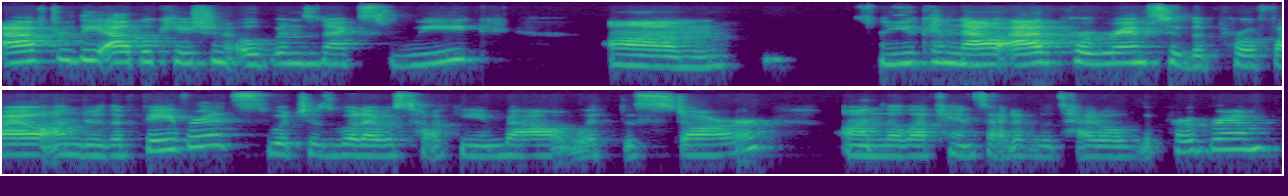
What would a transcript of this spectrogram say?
After the application opens next week, um, you can now add programs to the profile under the favorites, which is what I was talking about with the star on the left-hand side of the title of the program.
